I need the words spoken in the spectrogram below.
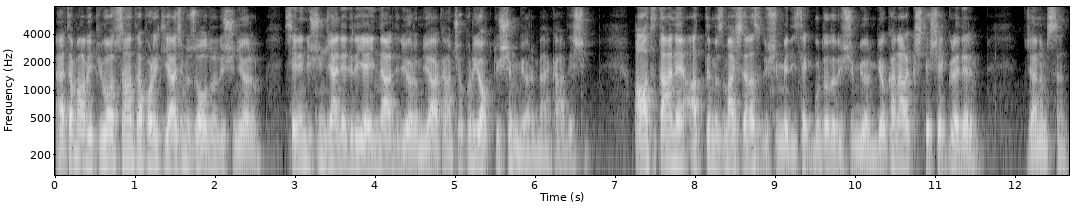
Ertem abi pivot santrafor ihtiyacımız olduğunu düşünüyorum. Senin düşüncen nedir yayınlar diliyorum diyor Hakan Çopur. Yok düşünmüyorum ben kardeşim. 6 tane attığımız maçta nasıl düşünmediysek burada da düşünmüyorum. Gökhan Arkış teşekkür ederim. Canımsın.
